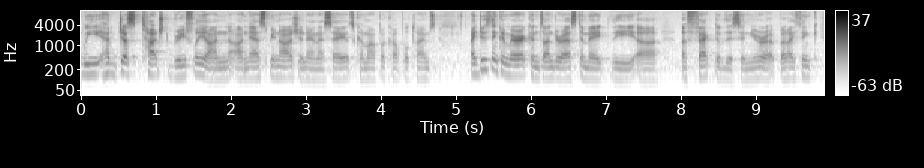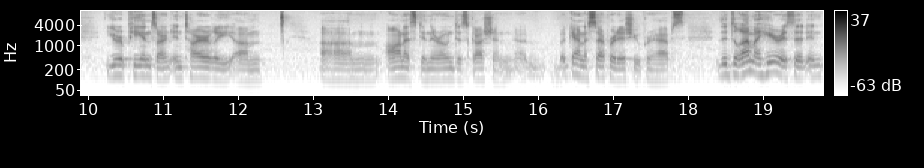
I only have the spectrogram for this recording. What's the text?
we have just touched briefly on, on espionage and NSA. It's come up a couple times. I do think Americans underestimate the uh, effect of this in Europe, but I think Europeans aren't entirely um, um, honest in their own discussion. Uh, again, a separate issue perhaps. The dilemma here is that in,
